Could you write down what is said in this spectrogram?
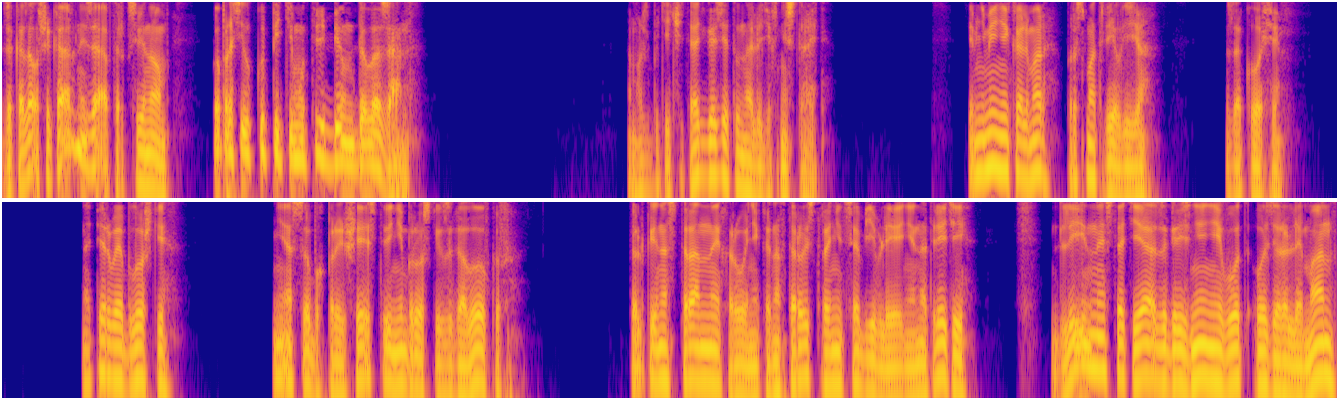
заказал шикарный завтрак с вином, попросил купить ему трибюн де Лозан. А может быть, и читать газету на людях не стоит. Тем не менее, кальмар просмотрел ее за кофе. На первой обложке ни особых происшествий, ни броских заголовков. Только иностранная хроника. На второй странице объявление. На третьей — длинная статья о загрязнении вод озера Леман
